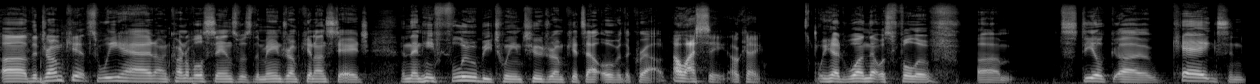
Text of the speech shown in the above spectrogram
Uh, the drum kits we had on Carnival of Sins was the main drum kit on stage, and then he flew between two drum kits out over the crowd. Oh, I see. Okay. We had one that was full of um, steel uh, kegs and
